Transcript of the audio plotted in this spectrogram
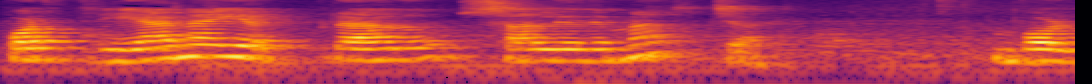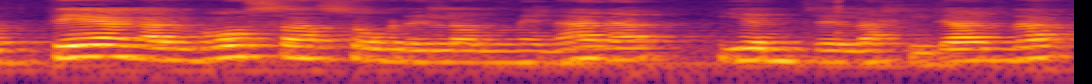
por Triana y el Prado sale de marcha, voltea galbosa sobre la almenara y entre la giranda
